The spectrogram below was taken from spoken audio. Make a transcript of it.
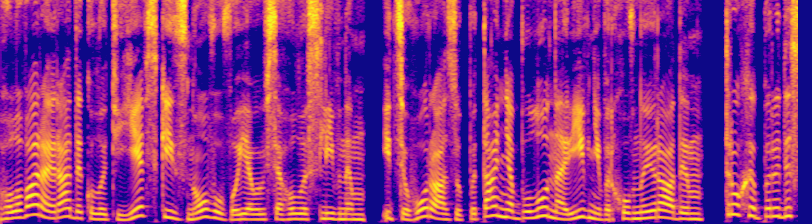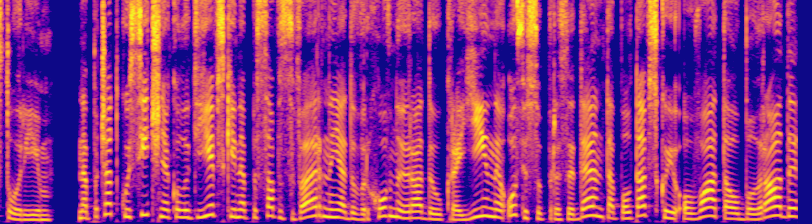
Голова райради Колотієвський знову виявився голослівним. І цього разу питання було на рівні Верховної Ради. Трохи перед історії. На початку січня Колотієвський написав звернення до Верховної Ради України, Офісу президента, Полтавської ОВА та облради,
